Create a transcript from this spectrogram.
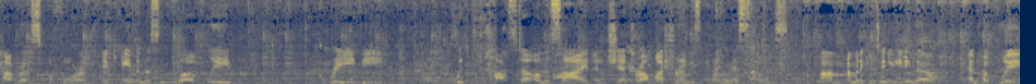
pot roast before. It came in this lovely gravy with pasta on the side and chanterelle mushrooms, and I miss those. Um, I'm going to continue eating though, and hopefully,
